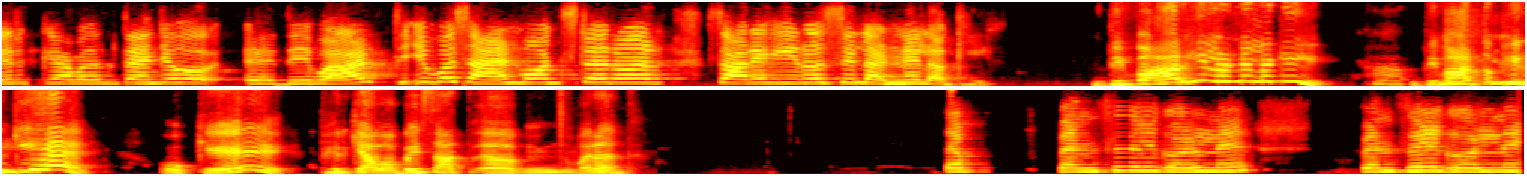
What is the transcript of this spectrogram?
फिर क्या बोलते हैं जो दीवार थी वो सैंड मॉन्स्टर और सारे हीरो से लड़ने लगी। दीवार ही लड़ने लगी? हाँ। दीवार तो फिर की है? ओके फिर क्या हुआ भाई साथ वरद? तब पेंसिल गर्ल ने पेंसिल गर्ल ने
